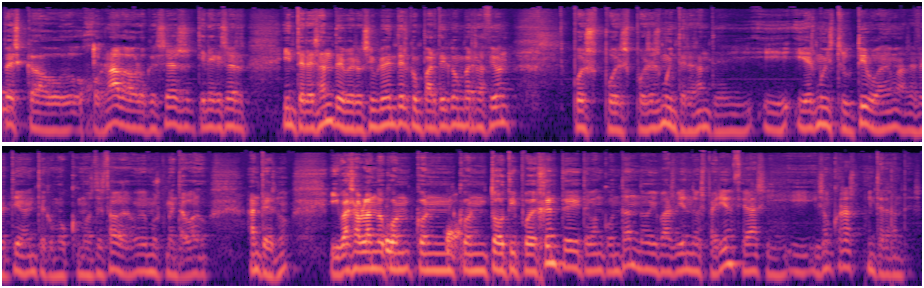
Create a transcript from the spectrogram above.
pesca o, jornada o lo que sea, tiene que ser interesante, pero simplemente el compartir conversación, pues, pues, pues es muy interesante y, y, es muy instructivo además, efectivamente, como, como te estaba, hemos comentado antes, ¿no? Y vas hablando con, con, con, todo tipo de gente y te van contando y vas viendo experiencias y, y son cosas muy interesantes.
